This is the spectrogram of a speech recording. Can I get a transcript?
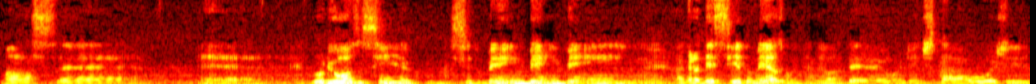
Mas é, é, é glorioso, sim. Me sinto bem, bem, bem agradecido mesmo, entendeu? Até onde a gente está hoje,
